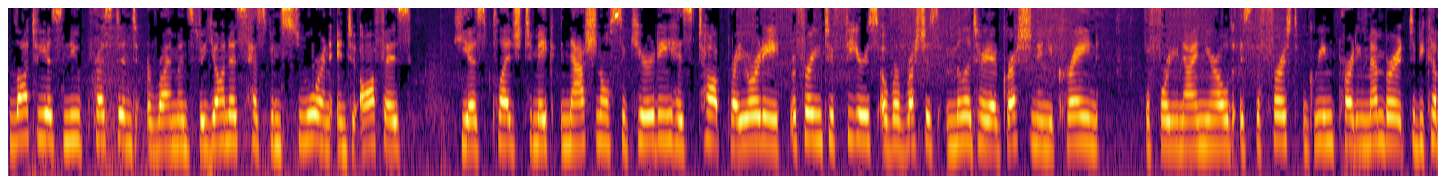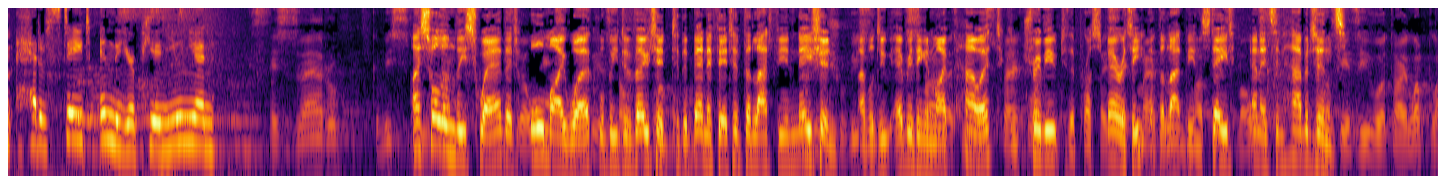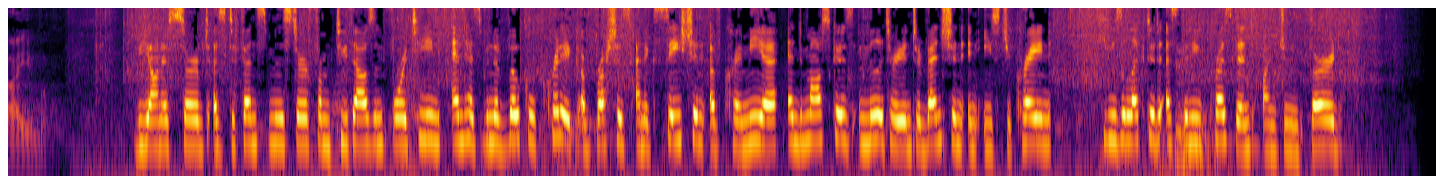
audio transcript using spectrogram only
Latvia's new president, Raimonds Vejonis, has been sworn into office. He has pledged to make national security his top priority, referring to fears over Russia's military aggression in Ukraine. The 49 year old is the first Green Party member to become head of state in the European Union. I solemnly swear that all my work will be devoted to the benefit of the Latvian nation. I will do everything in my power to contribute to the prosperity of the Latvian state and its inhabitants. Vejonis served as defense minister from 2014 and has been a vocal critic of Russia's annexation of Crimea and Moscow's military intervention in East Ukraine. He was elected as the new president on June 3rd.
